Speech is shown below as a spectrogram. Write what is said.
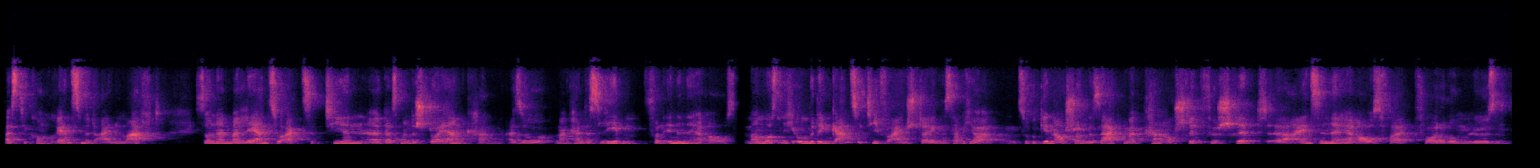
was die Konkurrenz mit einem macht, sondern man lernt zu akzeptieren, äh, dass man das steuern kann. Also man kann das leben von innen heraus. Man muss nicht unbedingt ganz so tief einsteigen. Das habe ich ja zu Beginn auch schon gesagt. Man kann auch Schritt für Schritt äh, einzelne Herausforderungen lösen.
